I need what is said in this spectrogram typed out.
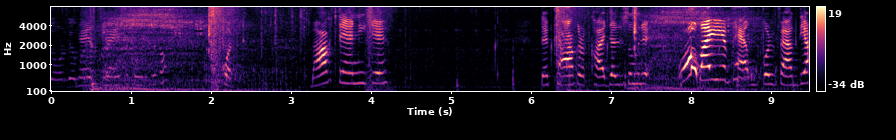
तोड़ दे तोड़ देता हूँ फट सकते हैं फेंक रखा है, जल्दी से मुझे ओ भाई, ये फेंक ऊपर फेंक दिया।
